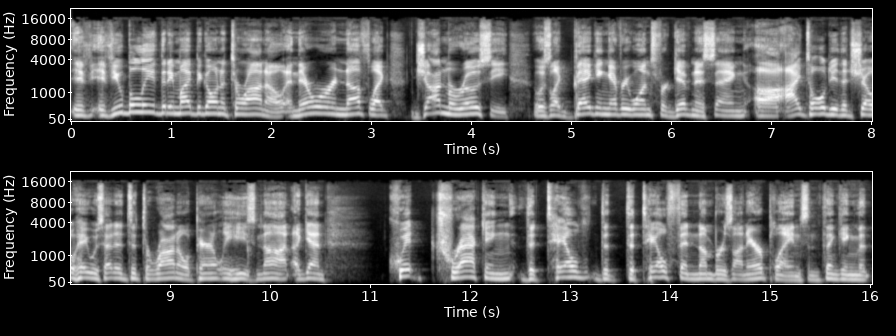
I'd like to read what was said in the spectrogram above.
if if you believed that he might be going to Toronto and there were enough like Jon Morosi was like begging everyone's forgiveness, saying, uh, I told you that Shohei was headed to Toronto. Apparently he's not. Again, quit tracking the tail the, the tail fin numbers on airplanes and thinking that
